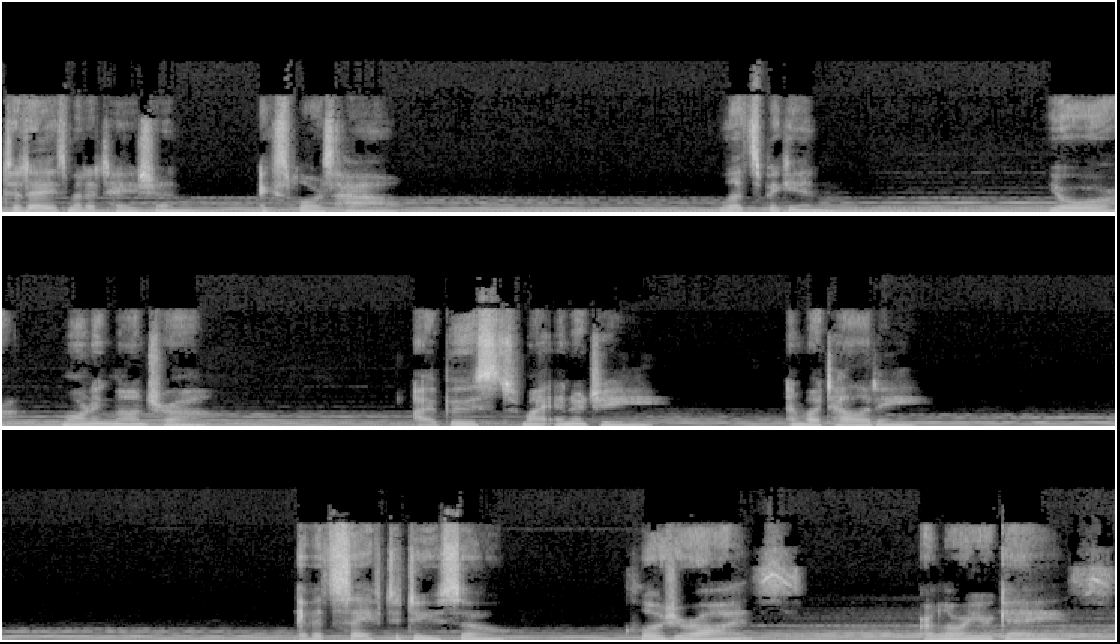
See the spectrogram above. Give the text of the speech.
Today's meditation explores how. Let's begin. Your morning mantra I boost my energy and vitality. If it's safe to do so, close your eyes or lower your gaze.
